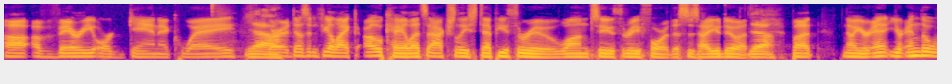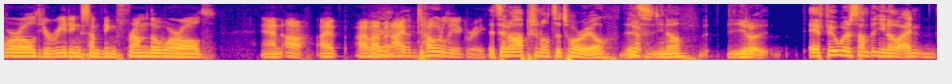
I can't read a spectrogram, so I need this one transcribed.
uh, a very organic way. Yeah. Where it doesn't feel like, okay, let's actually step you through one, two, three, four. This is how you do it. Yeah. But no, you're in, you're in the world. You're reading something from the world, and oh, I I love Very it. Good. I totally agree. It's an optional tutorial. It's yep. you know you know if it was something you know and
